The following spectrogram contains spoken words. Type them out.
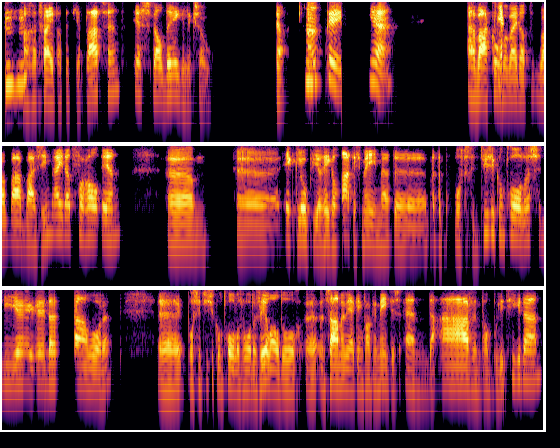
Mhm. Maar het feit dat het hier plaatsvindt, is wel degelijk zo. Ja. Oké, ja. En waar, komen wij dat, waar, waar, zien wij dat vooral in? Ehm, eh, ik loop hier regelmatig mee met, uh, met de prostitutiecontroles die uh, gedaan worden. prostitutiecontroles worden veelal door een samenwerking van gemeentes en de AVIN van politie gedaan.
